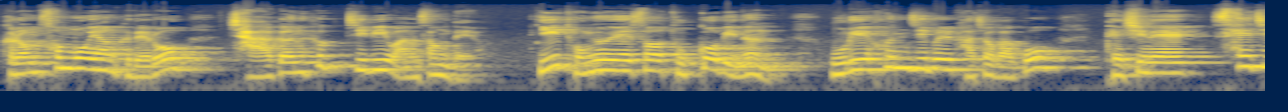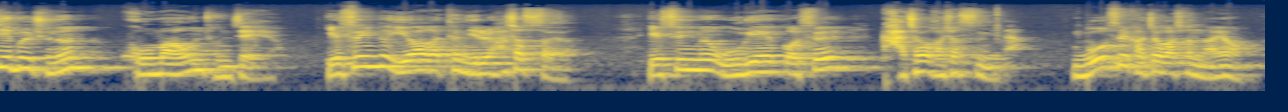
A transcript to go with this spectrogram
그럼 손 모양 그대로 작은 흙집이 완성돼요. 이 동요에서 두꺼비는 우리의 헌집을 가져가고 대신에 새 집을 주는 고마운 존재예요. 예수님도 이와 같은 일을 하셨어요. 예수님은 우리의 것을 가져가셨습니다. 무엇을 가져가셨나요?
